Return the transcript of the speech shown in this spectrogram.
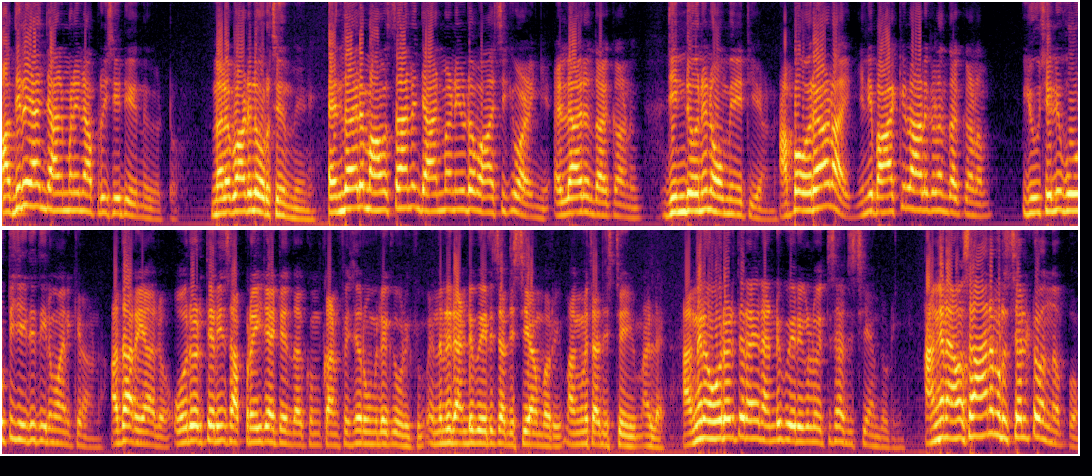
അതിലെ ഞാൻ ജാൻമണിനെ അപ്രീഷിയേറ്റ് ചെയ്യുന്നു കേട്ടോ. നിലപാടിൽ ഉറച്ചു നിന്നേന്. എന്തായാലും അവസാനം ജാൻമണിയുടെ വാശിക്ക് വഴങ്ങി. എല്ലാവരും എന്താക്കാണ്? ജിൻഡോനെ നോമിനേറ്റ് ചെയ്യാണ്. അപ്പൊ ഒരാളായി. ഇനി ബാക്കിയുള്ള ആളുകൾ എന്താക്കണം? യൂഷ്വലി വോട്ട് ചെയ്ത് തീരുമാനിക്കലാണ്. അതറിയാലോ ഓരോരുത്തരെയും സെപ്പറേറ്റ് ആയിട്ട് എന്താക്കും? കൺഫ്യൂഷൻ റൂമിലേക്ക് വിളിക്കും. എന്നിട്ട് രണ്ട് പേര് സജസ്റ്റ് ചെയ്യാൻ പറയും. അങ്ങനെ സജസ്റ്റ് ചെയ്യും അല്ലേ? അങ്ങനെ ഓരോരുത്തരായ രണ്ട് പേരുകൾ വെച്ച് സജസ്റ്റ് ചെയ്യാൻ തുടങ്ങി. അങ്ങനെ അവസാനം റിസൾട്ട് വന്നപ്പോൾ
